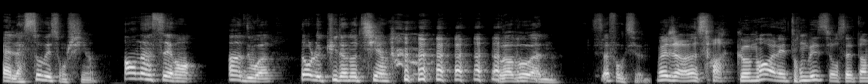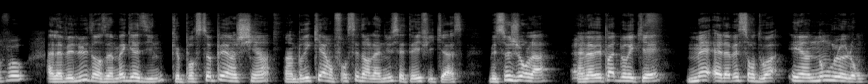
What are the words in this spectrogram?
Elle a sauvé son chien en insérant un doigt dans le cul d'un autre chien. Bravo Anne, ça fonctionne. Moi, j'aimerais savoir comment elle est tombée sur cette info. Elle avait lu dans un magazine que pour stopper un chien, un briquet enfoncé dans l'anus était efficace. Mais ce jour-là, elle n'avait pas de briquet, mais elle avait son doigt et un ongle long.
